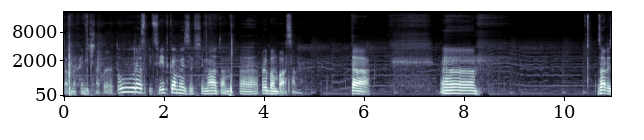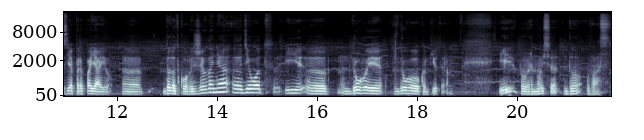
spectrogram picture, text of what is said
там механічна клавіатура з підсвітками, з всіма там прибамбасами. Так. Зараз я перепаяю додаткове живлення е, діод і е, другої, другого комп'ютера. І повернуся до вас.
